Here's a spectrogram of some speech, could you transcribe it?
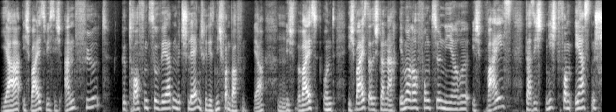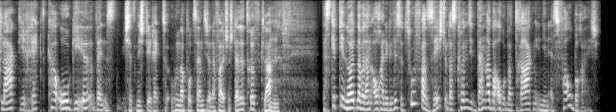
ja, ich weiß, wie es sich anfühlt, getroffen zu werden mit Schlägen. Ich rede jetzt nicht von Waffen, ja. Mhm. Ich weiß und ich weiß, dass ich danach immer noch funktioniere. Ich weiß, dass ich nicht vom ersten Schlag direkt K.O. gehe, wenn es mich jetzt nicht direkt hundertprozentig an der falschen Stelle trifft, klar. Mhm. Das gibt den Leuten aber dann auch eine gewisse Zuversicht und das können sie dann aber auch übertragen in den SV-Bereich,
